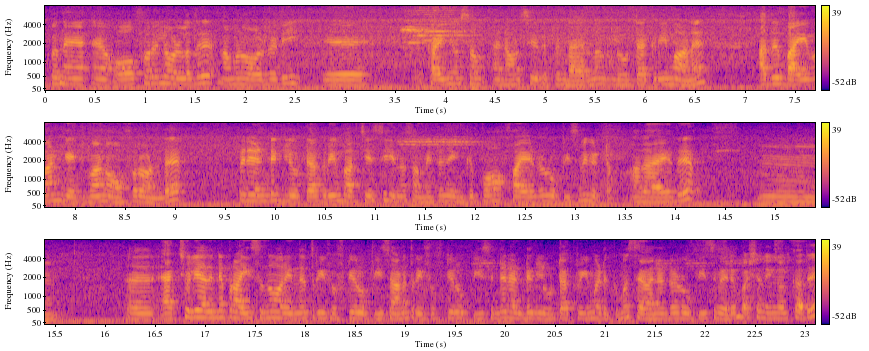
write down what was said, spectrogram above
ഇപ്പോൾ ഓഫറിലുള്ളത് നമ്മൾ ഓൾറെഡി കഴിഞ്ഞ ദിവസം അനൗൺസ് ചെയ്തിട്ടുണ്ടായിരുന്നു. ഗ്ലൂട്ടാ ക്രീമാണ് അത് ബൈ വൺ ഗെറ്റ് വൺ ഓഫറുണ്ട് ഇപ്പോൾ രണ്ട് ഗ്ലൂട്ടാ ക്രീം പർച്ചേസ് ചെയ്യുന്ന സമയത്ത് നിങ്ങൾക്കിപ്പോൾ ഫൈവ് ഹൺഡ്രഡ് റുപ്പീസിന് കിട്ടും. അതായത് ആക്ച്വലി അതിന്റെ പ്രൈസ് എന്ന് പറയുന്നത് ത്രീ ഫിഫ്റ്റി റുപ്പീസാണ് ത്രീ ഫിഫ്റ്റി റുപ്പീസിന്റെ രണ്ട് ഗ്ലൂട്ടാ ക്രീം എടുക്കുമ്പോൾ സെവൻ ഹൺഡ്രഡ് റുപ്പീസ് വരും. പക്ഷേ നിങ്ങൾക്കത്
